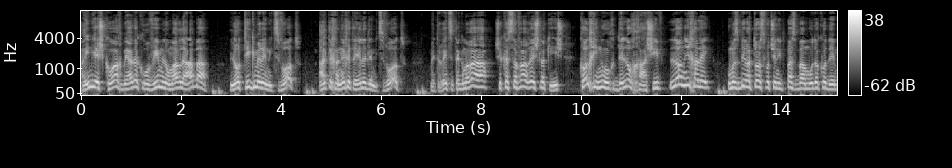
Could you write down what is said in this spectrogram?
האם יש כוח ביד הקרובים לומר לאבא, לא תגמרי מצוות? אל תחנך את הילד למצוות? מתרצת הגמרא שכסבה ריש לקיש, כל חינוך דלא חשיב לא ניחא לי. הוא מסביר התוספות שנתפס בעמוד הקודם,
